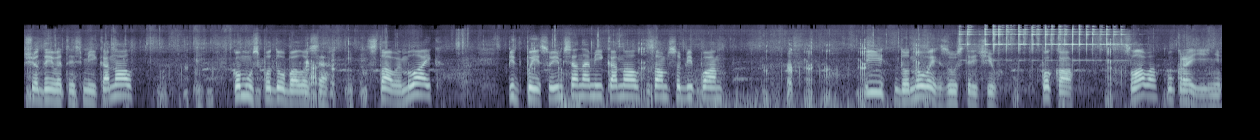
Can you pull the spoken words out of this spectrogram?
що дивитесь мій канал. Кому сподобалося, ставимо лайк. Підписуємося на мій канал, сам собі пан. І до нових зустрічей. Пока. Слава Україні!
